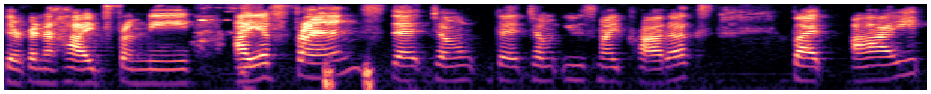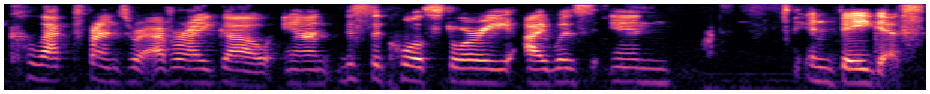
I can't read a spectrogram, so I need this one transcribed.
They're going to hide from me. I have friends that don't that don't use my products, but I collect friends wherever I go. And this is a cool story. I was in in Vegas.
